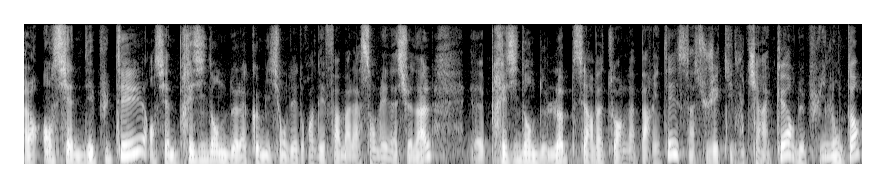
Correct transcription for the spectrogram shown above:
Alors, ancienne députée, ancienne présidente de la Commission des droits des femmes à l'Assemblée nationale, euh, présidente de l'Observatoire de la parité. C'est un sujet qui vous tient à cœur depuis longtemps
